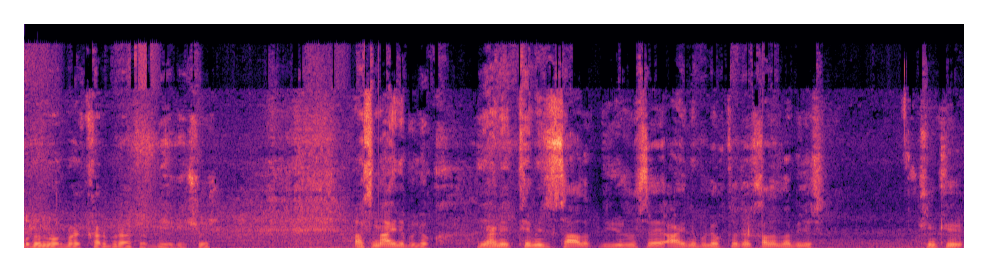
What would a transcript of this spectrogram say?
Bu da normal karbüratör diye geçiyor. Aslında aynı blok. Yani temiz sağlıklı yürürse aynı blokta da kalınabilir. Çünkü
